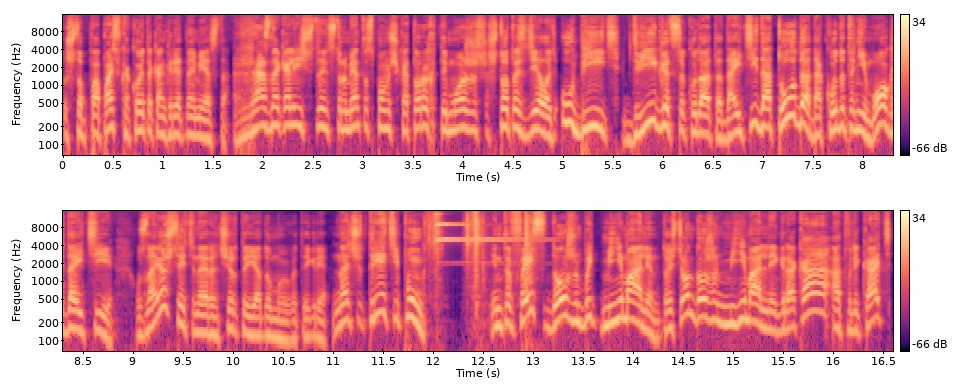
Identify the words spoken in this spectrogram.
чтобы попасть в какое-то конкретное место. Разное количество инструментов, с помощью которых ты можешь что-то сделать. Убить, двигаться куда-то, дойти до туда, до куда ты не мог дойти. Узнаешь все эти, наверное, черты, я думаю, в этой игре. Значит, третий пункт. Интерфейс должен быть минимален, то есть он должен минимально игрока отвлекать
